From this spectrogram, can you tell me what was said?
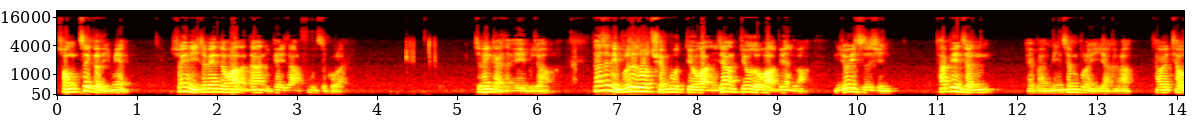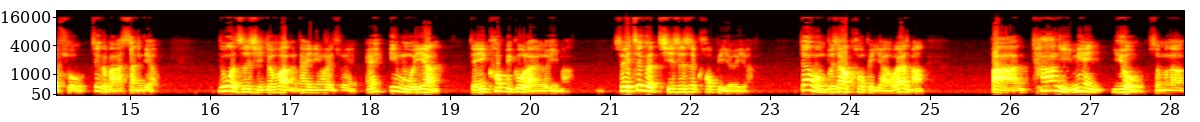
从这个里面，所以你这边的话呢，当然你可以这样复制过来，这边改成 A 不就好了？但是你不是说全部丢啊？你这样丢的话，变什么？你就一执行，它变成，哎不，名称不能一样，有没有？它会跳错误，这个把它删掉。如果执行的话呢，它一定会出现，哎，一模一样，等于 copy 过来而已嘛。所以这个其实是 copy 而已啊。但我们不是要 copy 啊，我要什么？把它里面有什么呢？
